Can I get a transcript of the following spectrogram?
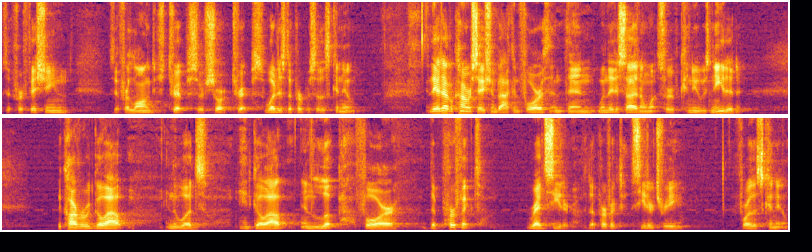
Is it for fishing? Is it for long trips or short trips? What is the purpose of this canoe? And they'd have a conversation back and forth, and then when they decided on what sort of canoe was needed, the carver would go out in the woods. He'd go out and look for the perfect red cedar, the perfect cedar tree for this canoe.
